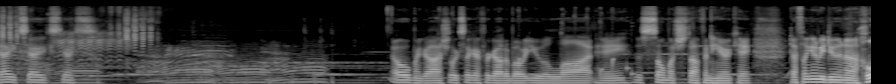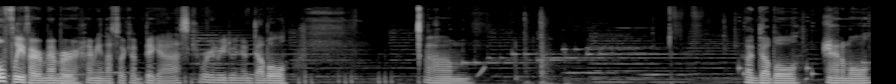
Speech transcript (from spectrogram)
Yikes, yikes, yikes. Oh my gosh, it looks like I forgot about you a lot, hey? There's so much stuff in here, okay. Definitely gonna be doing a, hopefully if I remember, I mean that's like a big ask. We're gonna be doing a double, um, a double animal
